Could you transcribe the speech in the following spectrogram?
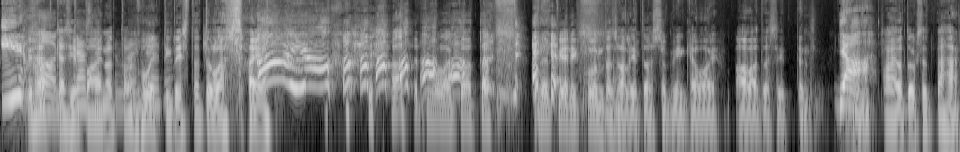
Ihan yhdet käsipainot on huittilista tulossa. Ja, ja mulla on kohta pieni kuntosali tuossa, minkä voi avata sitten. Jaa. Rajoitukset vähän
